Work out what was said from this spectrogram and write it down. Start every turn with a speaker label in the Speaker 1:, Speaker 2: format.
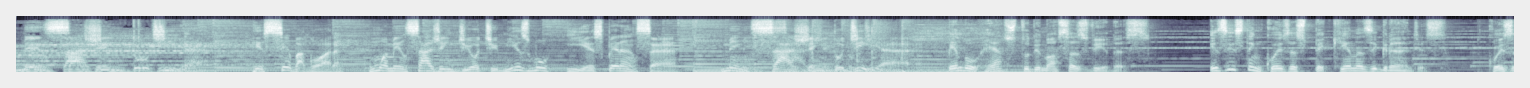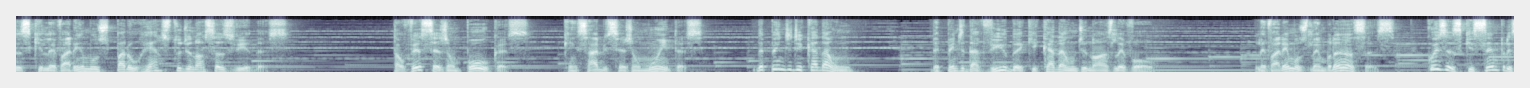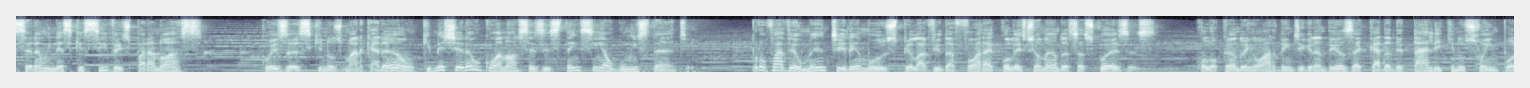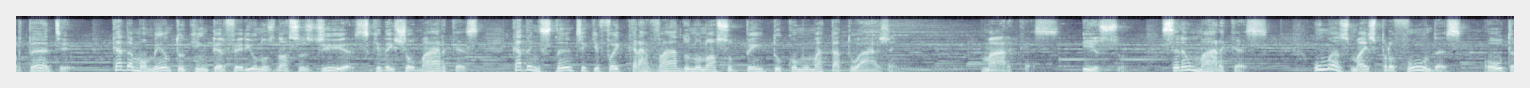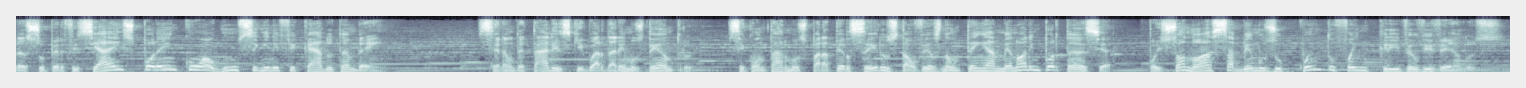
Speaker 1: Mensagem do dia. Receba agora uma mensagem de otimismo e esperança. Mensagem do dia.
Speaker 2: Pelo resto de nossas vidas. Existem coisas pequenas e grandes, coisas que levaremos para o resto de nossas vidas. Talvez sejam poucas, quem sabe sejam muitas. Depende de cada um. Depende da vida que cada um de nós levou. Levaremos lembranças, coisas que sempre serão inesquecíveis para nós, coisas que nos marcarão, que mexerão com a nossa existência em algum instante. Provavelmente iremos pela vida fora colecionando essas coisas, colocando em ordem de grandeza cada detalhe que nos foi importante, cada momento que interferiu nos nossos dias, que deixou marcas, cada instante que foi cravado no nosso peito como uma tatuagem. Marcas, isso, serão marcas umas mais profundas, outras superficiais, porém com algum significado também. Serão detalhes que guardaremos dentro. Se contarmos para terceiros, talvez não tenha a menor importância, pois só nós sabemos o quanto foi incrível vivê-los.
